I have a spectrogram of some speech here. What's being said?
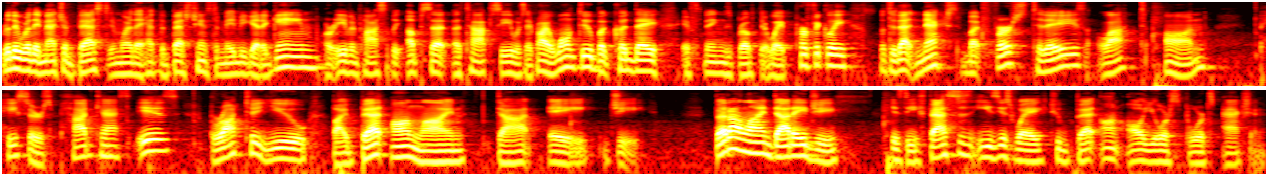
really where they match up best and where they have the best chance to maybe get a game or even possibly upset a top seed, which they probably won't do. But could they if things broke their way perfectly? Let's do that next. But first, today's Locked On Pacers podcast is brought to you by betonline.ag. BetOnline.ag is the fastest and easiest way to bet on all your sports action.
